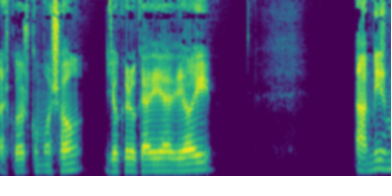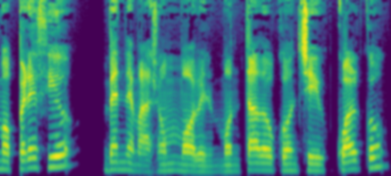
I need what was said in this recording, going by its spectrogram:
Las cosas como son, yo creo que a día de hoy, a mismo precio, vende más un móvil montado con chip Qualcomm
